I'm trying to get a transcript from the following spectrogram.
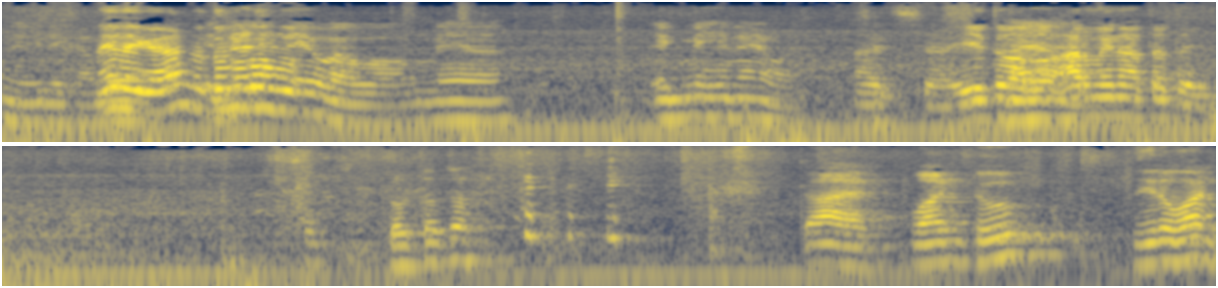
नहीं देखा। नहीं देखा? तो तुमको- इतना नहीं हुआ वो। मैं एक महीने हुआ। अच्छा ये तो। हर महीना आता था ये। चल चल चल कहाँ है वन टू ज़ीरो वन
